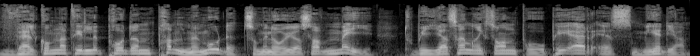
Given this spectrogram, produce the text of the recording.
Välkomna till podden Palmemordet som idag görs av mig, Tobias Henriksson på PRS Media.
